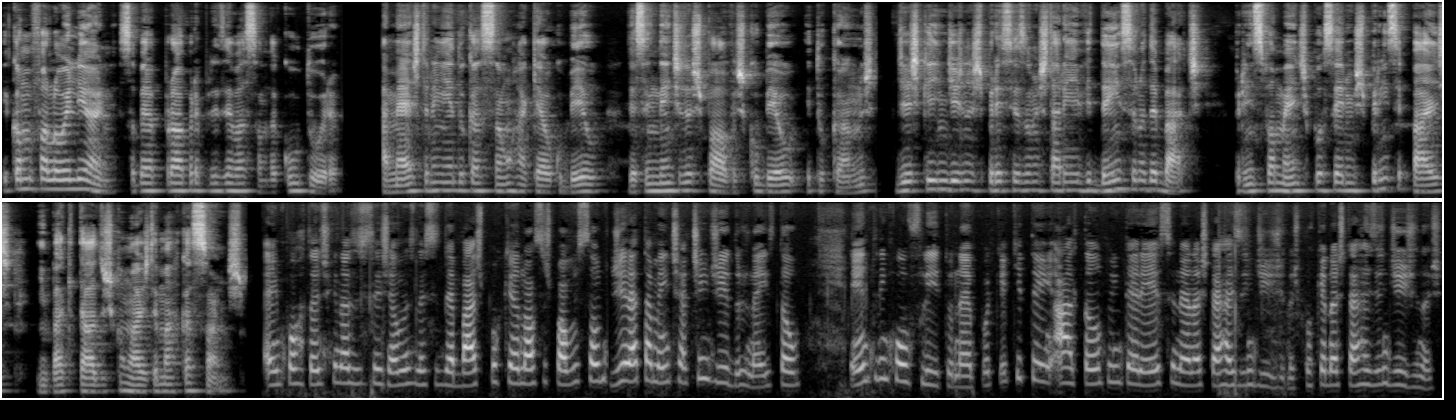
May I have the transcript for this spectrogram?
e, como falou Eliane, sobre a própria preservação da cultura. A mestra em educação Raquel Cubeu, descendente dos povos Cubeu e Tucanos, diz que indígenas precisam estar em evidência no debate principalmente por serem os principais impactados com as demarcações. É importante que nós estejamos nesse debate porque nossos povos são diretamente atingidos, né? Então, entra em conflito, né? Por que, que tem há tanto interesse né, nas terras indígenas? Porque nas terras indígenas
